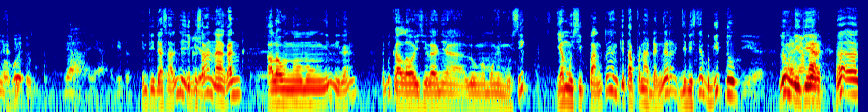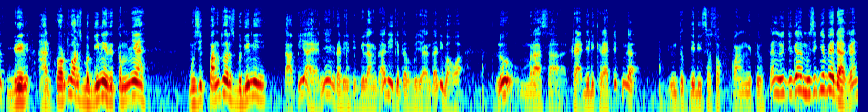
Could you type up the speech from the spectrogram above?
Ya, itu. ya ya itu inti dasarnya jadi ke Iya. sana kan. Kalau ngomong ini kan. Tapi kalau istilahnya lu ngomongin musik ya musik punk tuh yang kita pernah denger jenisnya begitu. Iya. Lu mikir "Heeh, green hardcore tuh harus begini ritmenya. Musik punk tuh harus begini. Tapi akhirnya yang tadi dibilang tadi kita pembicaraan tadi bahwa lu merasa kre- jadi kreatif nggak untuk jadi sosok punk itu kan lu juga musiknya beda kan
